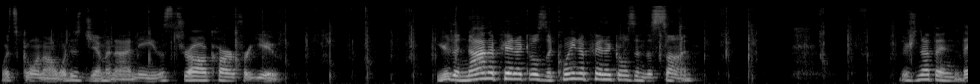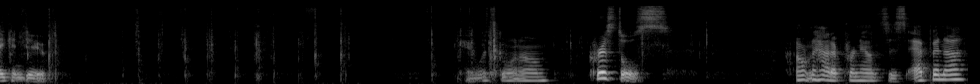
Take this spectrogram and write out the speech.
what's going on? What does Gemini need? Let's draw a card for you. You're the Nine of Pentacles, the Queen of Pentacles, and the Sun. There's nothing they can do. Okay, what's going on? Crystals. I don't know how to pronounce this. Epina.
